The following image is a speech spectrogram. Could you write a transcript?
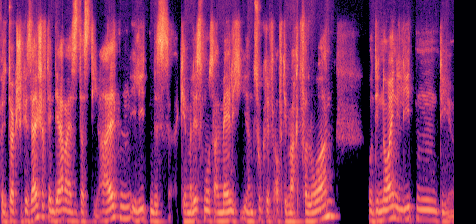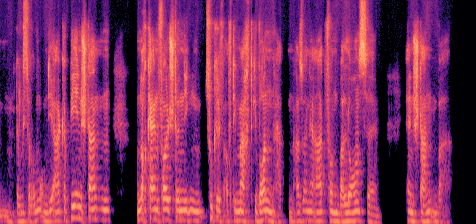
für die türkische Gesellschaft in der Weise, dass die alten Eliten des Kemalismus allmählich ihren Zugriff auf die Macht verloren und die neuen Eliten, die ringsherum um die AKP entstanden, noch keinen vollständigen Zugriff auf die Macht gewonnen hatten, also eine Art von Balance entstanden war.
